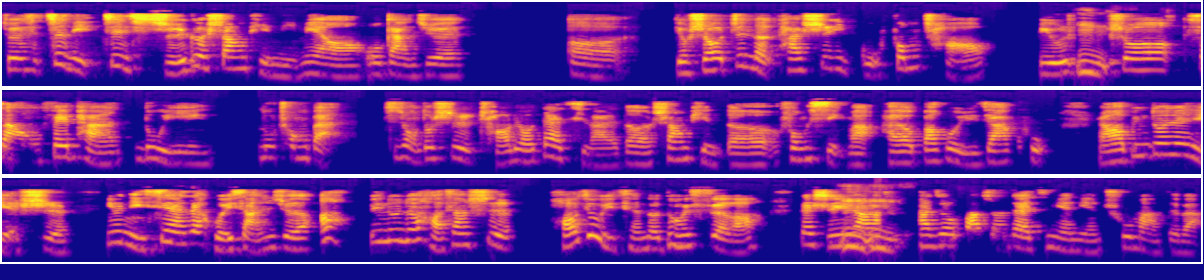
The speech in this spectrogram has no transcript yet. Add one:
就是这里这十个商品里面哦，我感觉呃有时候真的它是一股风潮，比如说像飞盘、露营、路冲板。这种都是潮流带起来的商品的风行嘛，还有包括瑜伽裤，然后冰墩墩也是，因为你现在在回想，就觉得啊，冰墩墩好像是好久以前的东西了，但实际上它就发生在今年年初嘛，对吧？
